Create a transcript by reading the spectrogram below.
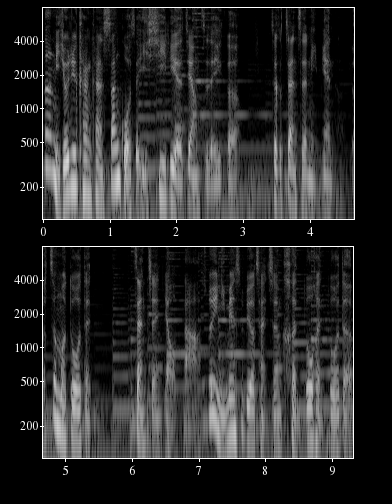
那你就去看看三国这一系列这样子的一个。这个战争里面呢，有这么多的战争要打，所以里面是不是有产生很多很多的，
